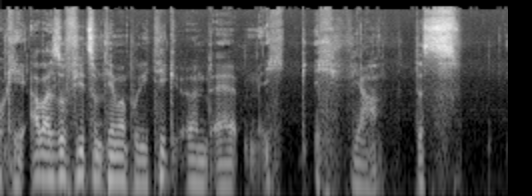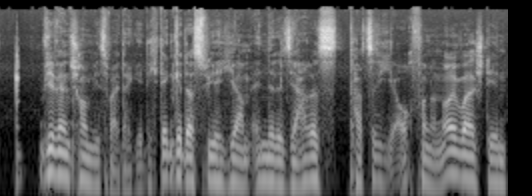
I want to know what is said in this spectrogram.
Okay, aber so viel zum Thema Politik und äh, ich, ich, ja, das, wir werden schauen, wie es weitergeht. Ich denke, dass wir hier am Ende des Jahres tatsächlich auch von der Neuwahl stehen.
